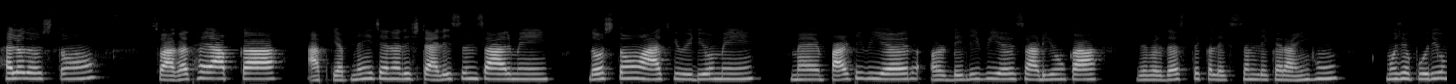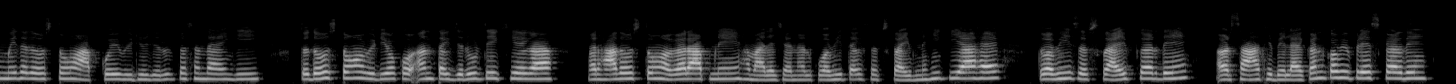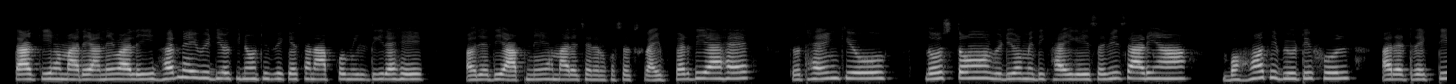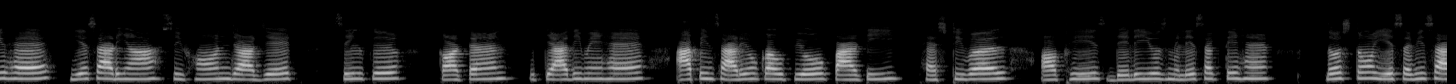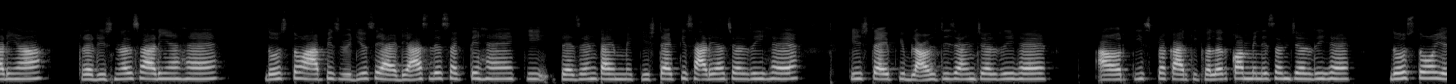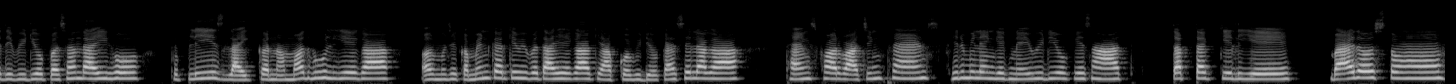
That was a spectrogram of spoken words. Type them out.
Hello दोस्तों, स्वागत है आपका आपके अपने ही चैनल स्टाइलिश संसार में। दोस्तों, आज की वीडियो में मैं पार्टी वियर और डेली वियर साड़ियों का ज़बरदस्त कलेक्शन लेकर आई हूँ। मुझे पूरी उम्मीद है दोस्तों, आपको ये वीडियो ज़रूर पसंद आएगी। तो दोस्तों, वीडियो को अंत तक ज़रूर देखिएगा। और हाँ दोस्तों, अगर आपने हमारे चैनल को अभी तक सब्सक्राइब नहीं किया है तो अभी सब्सक्राइब कर दें और साथ ही बेलाइकन को भी प्रेस कर दें। ताकि हमारे आने वाली हर नई वीडियो की नोटिफिकेशन आपको मिलती रहे। और यदि आपने हमारे चैनल को सब्सक्राइब कर दिया है तो थैंक यू दोस्तों, वीडियो में दिखाई गई सभी साड़ियाँ बहुत ही ब्यूटीफुल और अट्रैक्टिव है। ये साड़ियाँ सिफोन जॉर्जेट सिल्क कॉटन इत्यादि में है। आप इन साड़ियों का उपयोग party festival office daily use में ले सकते हैं। दोस्तों, ये सभी साड़ियाँ ट्रेडिशनल साड़ियाँ हैं। दोस्तों, आप इस वीडियो से आइडियाज़ ले सकते हैं कि प्रेजेंट टाइम में किस टाइप की साड़ियाँ चल रही है, किस टाइप की ब्लाउज डिज़ाइन चल रही है और किस प्रकार की कलर कॉम्बिनेशन चल रही है। दोस्तों, यदि वीडियो पसंद आई हो तो प्लीज़ लाइक करना मत भूलिएगा और मुझे कमेंट करके भी बताइएगा कि आपको वीडियो कैसे लगा। थैंक्स फॉर वॉचिंग फ्रेंड्स, फिर मिलेंगे एक नई वीडियो के साथ। तब तक के लिए, बाय दोस्तों।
